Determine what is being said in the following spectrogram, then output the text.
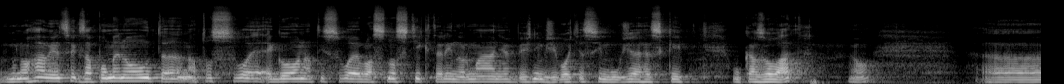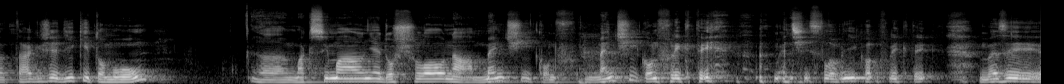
v mnoha věcech zapomenout na to svoje ego, na ty svoje vlastnosti, které normálně v běžném životě si může hezky ukazovat. Jo. E, takže díky tomu e, maximálně došlo na menší, konf- menší konflikty, menší slovní konflikty mezi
